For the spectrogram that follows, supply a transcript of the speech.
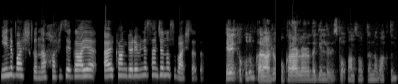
yeni başkanı Hafize Gaye Erkan görevine sence nasıl başladı? Evet okudum kararı. O kararlara da geliriz. Toplantı notlarına baktım.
